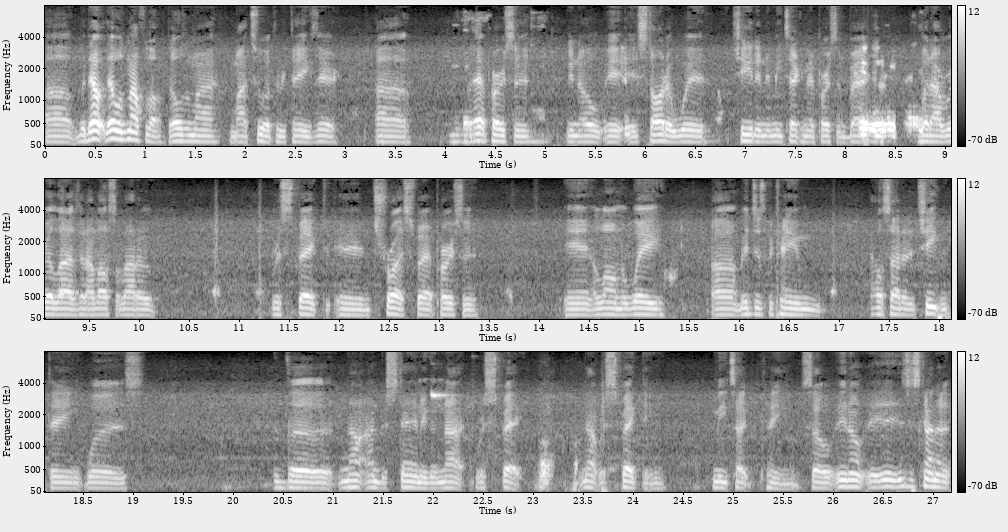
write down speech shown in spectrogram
Uh, but that, that was my flaw. Those are my, my two or three things there. Uh, that person, you know, it, it started with cheating and me taking that person back. But I realized that I lost a lot of respect and trust for that person. And along the way, um, it just became outside of the cheating thing was the not understanding or not respect, not respecting me type thing. So you know, it, it's just kind of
